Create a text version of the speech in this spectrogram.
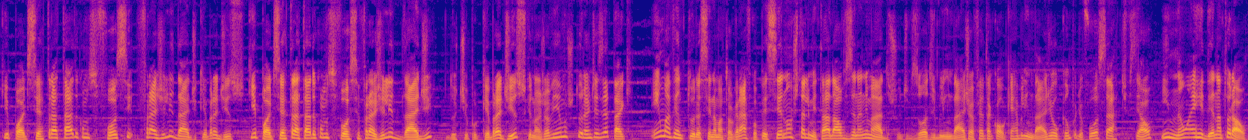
que pode ser tratado como se fosse fragilidade, quebradiço, que pode ser tratado como se fosse fragilidade do tipo quebradiço, que nós já vimos durante esse ataque. Em uma aventura cinematográfica, o PC não está limitado a alvos inanimados. O divisor de blindagem afeta qualquer blindagem ou campo de força artificial e não a RD natural.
